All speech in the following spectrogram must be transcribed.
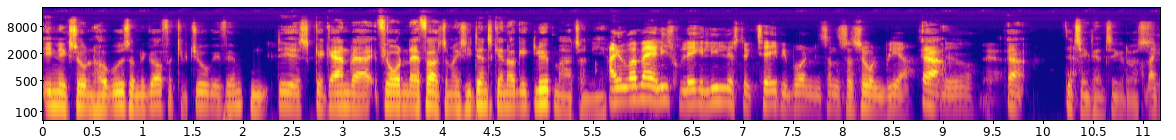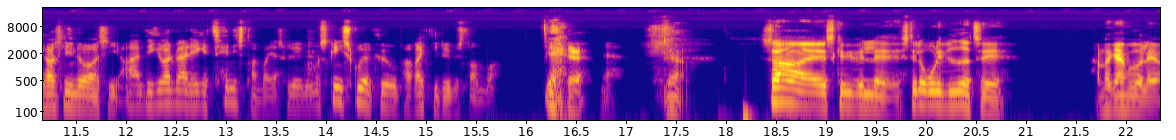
indlægssålen hopper ud, som det gør for Kipchoge i 15. Det skal gerne være 14 dage før, så man kan sige, den skal nok ikke løbe maraton i. Ej, det kunne godt være, at jeg lige skulle lægge et lille stykke tape i bunden, sådan så solen bliver Ja. nede. Ja, det tænkte han sikkert Og også. man kan også lige nå at sige, at det kan godt være, at det ikke er tennisstrømper, jeg skal løbe. Måske skulle jeg købe et par rigtige løbestrømper. Ja. Ja. Ja. ja. Så øh, skal vi vel øh, stille og roligt videre til ham, der gerne vil ud og lave,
